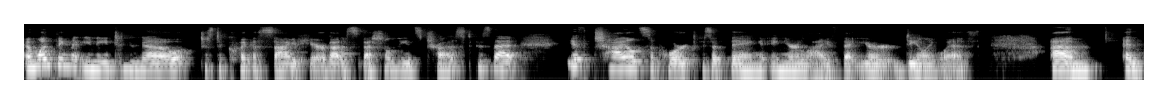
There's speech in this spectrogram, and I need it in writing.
And one thing that you need to know, just a quick aside here about a special needs trust, is that if child support is a thing in your life that you're dealing with, um, and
